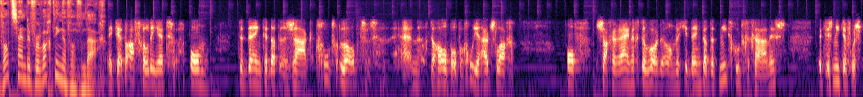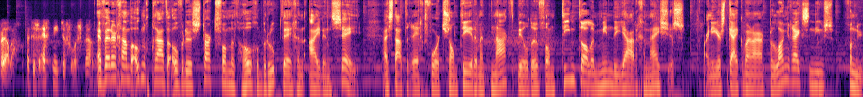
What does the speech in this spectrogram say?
wat zijn de verwachtingen van vandaag? Ik heb afgeleerd om te denken dat een zaak goed loopt en te hopen op een goede uitslag. Of zaggerijnig te worden omdat je denkt dat het niet goed gegaan is. Het is niet te voorspellen. Het is echt niet te voorspellen. En verder gaan we ook nog praten over de start van het hoge beroep tegen Aiden C. Hij staat terecht voor het chanteren met naaktbeelden van tientallen minderjarige meisjes. Maar eerst kijken we naar het belangrijkste nieuws van nu.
